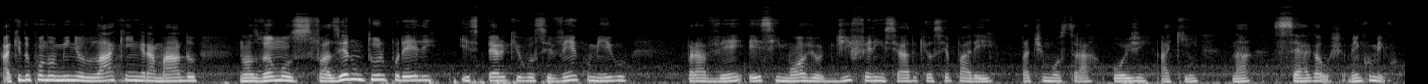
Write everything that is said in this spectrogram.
aqui do condomínio Lac em Gramado. Nós vamos fazer um tour por ele e espero que você venha comigo para ver esse imóvel diferenciado que eu separei para te mostrar hoje aqui na Serra Gaúcha. Vem comigo.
